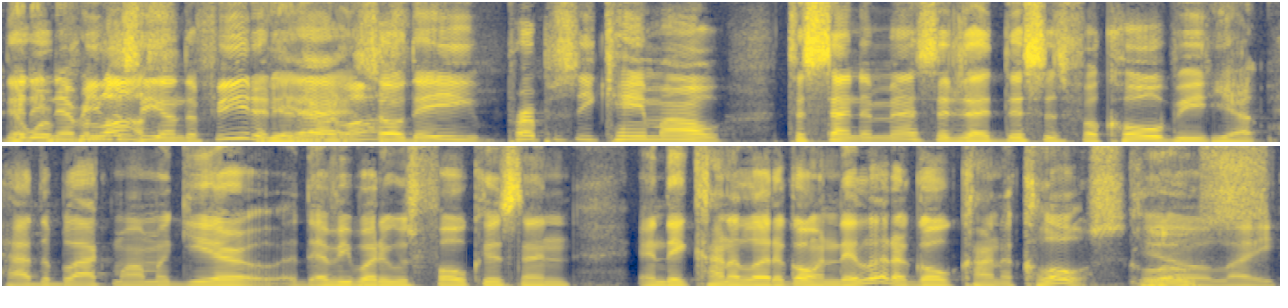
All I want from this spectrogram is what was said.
they they were never previously lost. undefeated. Yeah, so they purposely came out to send a message that this is for Kobe. Yep. had the Black Mamba gear. Everybody was focused, and and they kind of let it go, and they let it go kind of close. you know, Close. like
